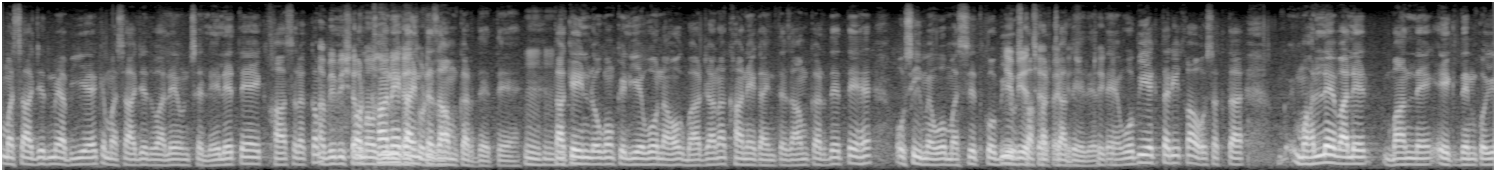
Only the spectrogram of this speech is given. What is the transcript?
मसाजिद में अभी है कि मसाजिद वाले उनसे ले लेते हैं एक ख़ास रकम अभी भी और खाने का इंतज़ाम कर देते हैं। हम्म, हम्म, ताकि इन लोगों के लिए वो ना हो बाहर जाना खाने का इंतज़ाम कर देते हैं उसी में वो मस्जिद को भी उसका अच्छा खर्चा दे देते हैं। वो भी एक तरीक़ा हो सकता है। मोहल्ले वाले बाँध लें एक दिन कोई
